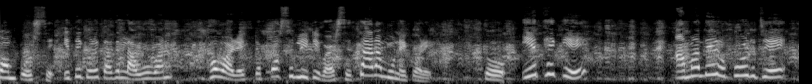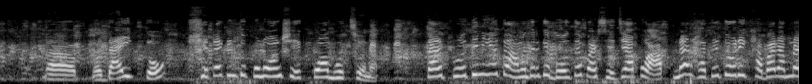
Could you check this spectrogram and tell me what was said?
কম পড়ছে। এতে করে তাদের লাভবান হওয়ার একটা পসিবিলিটি বাড়ছে, তারা মনে করে। তো এ থেকে আমাদের ওপর যে দায়িত্ব, সেটা কিন্তু কোনো অংশে কম হচ্ছে না। তার প্রতিনিয়ত আমাদেরকে বলতে পারছে যে, আপু, আপনার হাতে তৈরি খাবার আমরা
